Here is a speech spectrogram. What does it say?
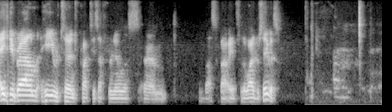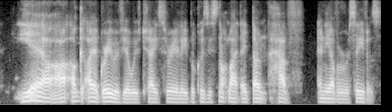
AJ Brown, he returned to practice after an illness, and that's about it for the wide receivers. Yeah, I, I agree with you with Chase really because it's not like they don't have any other receivers.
